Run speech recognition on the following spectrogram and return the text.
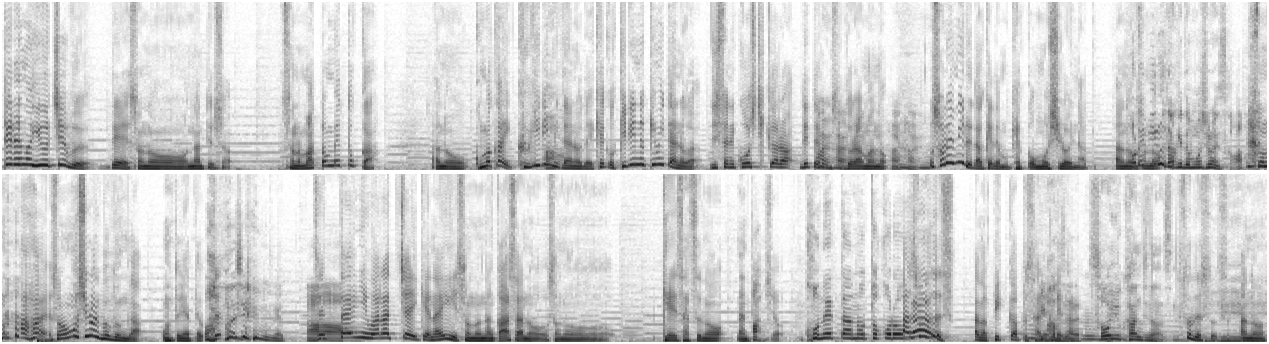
テレの YouTube でそのなんていうんですかそのまとめとかあの細かい区切りみたいので結構切り抜きみたいのが実際に公式から出てるんですよドラマの。それ見るだけでも結構面白いな。あのこれ見るだけで面白いんですか？そのあはいその面白い部分が本当にあってぜ面白い部分が。絶対に笑っちゃいけないそのなんか朝のその警察のなんて言うんでしょう。小ネタのところがあそうです。あのピックアップされてる。そういう感じなんですね。そうですそうです。へー。あの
